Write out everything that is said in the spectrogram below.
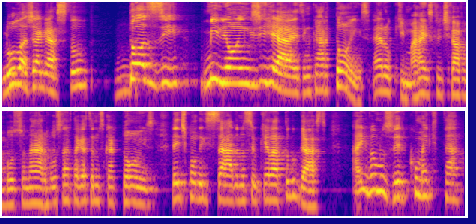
Lula já gastou 12 milhões de reais em cartões. Era o que mais criticavam Bolsonaro. Bolsonaro tá gastando os cartões, leite condensado, não sei o que lá, tudo gasto. Aí vamos ver como é que tá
